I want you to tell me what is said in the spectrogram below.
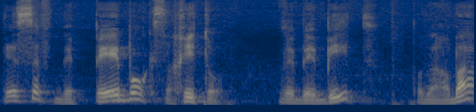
כסף, בפייבוקס, הכי טוב. ובביט, תודה רבה,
